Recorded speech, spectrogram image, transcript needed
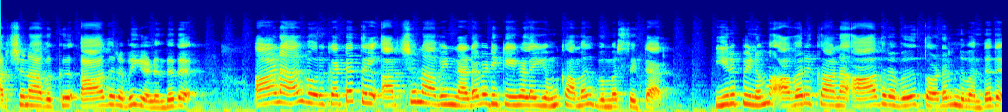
அர்ச்சனாவுக்கு ஆதரவு எழுந்தது. ஆனால் ஒரு கட்டத்தில் அர்ச்சனாவின் நடவடிக்கைகளையும் கமல் விமர்சித்தார். இருப்பினும் அவருக்கான ஆதரவு தொடர்ந்து வந்தது.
